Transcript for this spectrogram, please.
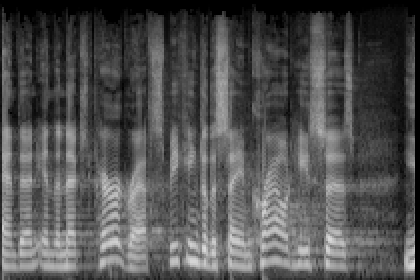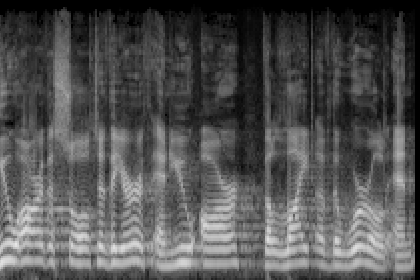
And then in the next paragraph, speaking to the same crowd, he says, you are the salt of the earth, and you are the light of the world, and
